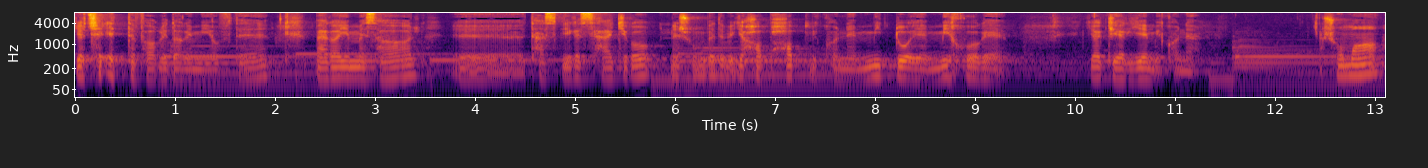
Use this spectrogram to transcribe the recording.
یا چه اتفاقی داره میفته برای مثال تصویر سگ رو نشون بده بگه هاپ هاپ می‌کنه میدوه می‌خوره یا گریه می‌کنه. شما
